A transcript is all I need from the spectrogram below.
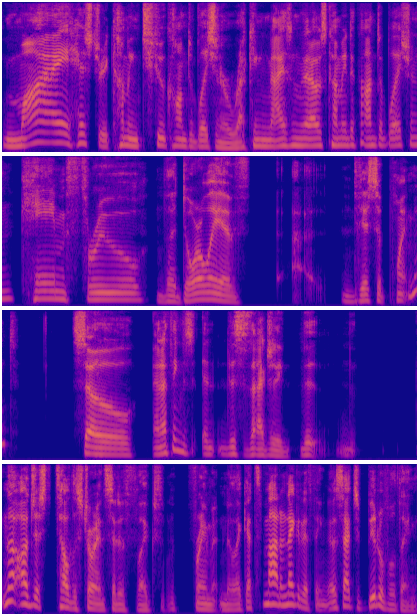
My history coming to contemplation or recognizing that I was coming to contemplation came through the doorway of uh, disappointment. So, and I think this, this is actually the, no, I'll just tell the story instead of like frame it and be like, it's not a negative thing. It's actually a beautiful thing.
